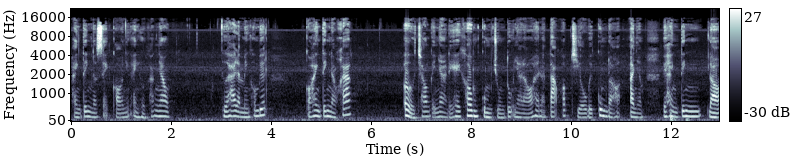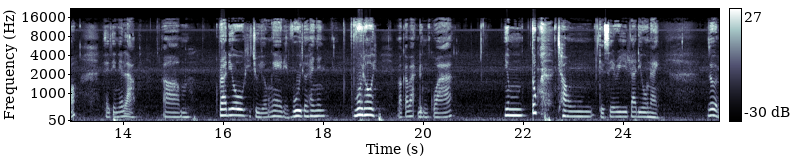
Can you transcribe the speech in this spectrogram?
hành tinh nó sẽ có những ảnh hưởng khác nhau. Thứ hai là mình không biết có hành tinh nào khác ở trong cái nhà đấy hay không cùng trùng tụ nhà đó hay là tạo góc chiếu với cung đó à nhầm với hành tinh đó. Thế thì nên là um, radio thì chủ yếu nghe để vui thôi hay nhanh vui thôi và các bạn đừng quá nghiêm túc trong cái series radio này. Rồi,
